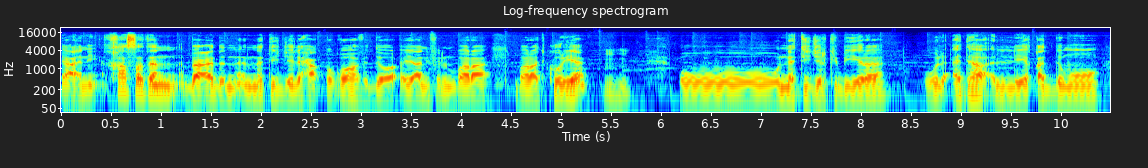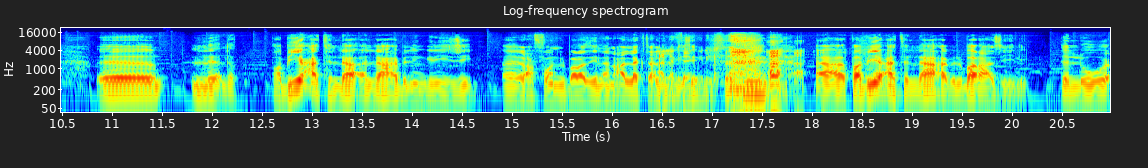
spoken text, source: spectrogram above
يعني خاصة بعد الن- النتيجة اللي حققوها في الدور يعني في المباراة مباراة كوريا مم. والنتيجة الكبيرة والأداء اللي قدموه آه، اللا- اللاعب الإنجليزي آه، عفوا البرازيلي أنا علقت على الإنجليزي انجليز آه، طبيعة اللاعب البرازيلي دلوع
